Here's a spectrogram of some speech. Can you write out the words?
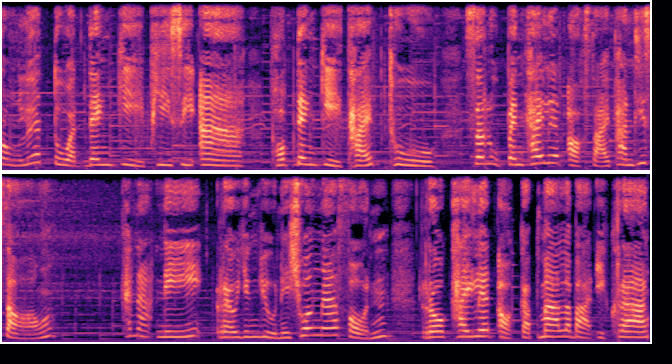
ส่งเลือดตรวจเดงกี่ PCR พบเดงกี่ type 2 สรุปเป็นไข้เลือดออกสายพันธุ์ที่ 2 ขณะนี้เรายังอยู่ในช่วงหน้าฝน โรคไข้เลือดออกกลับมาระบาดอีกครั้ง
